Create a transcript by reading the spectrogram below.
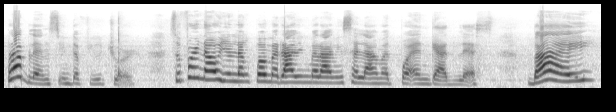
problems in the future. So for now, yun lang po. Maraming maraming salamat po and God bless. Bye!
